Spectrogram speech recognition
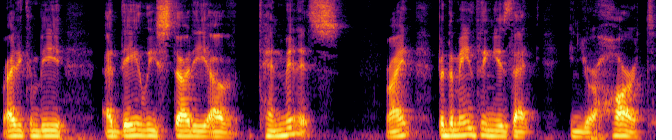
Right? It can be a daily study of 10 minutes right? But the main thing is that in your heart,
